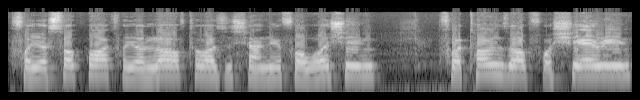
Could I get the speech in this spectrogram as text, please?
for your support for your love towards the channel for watching for thumbs up for sharing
